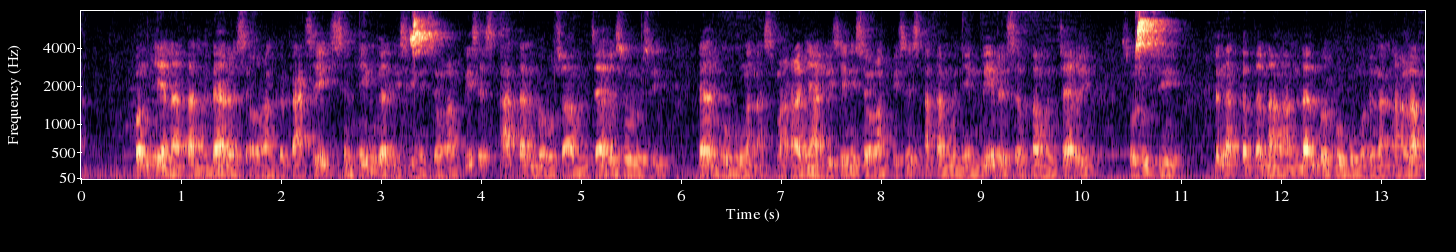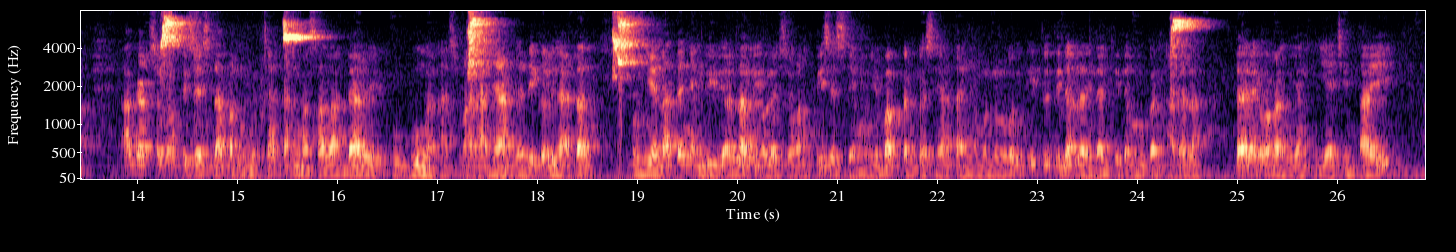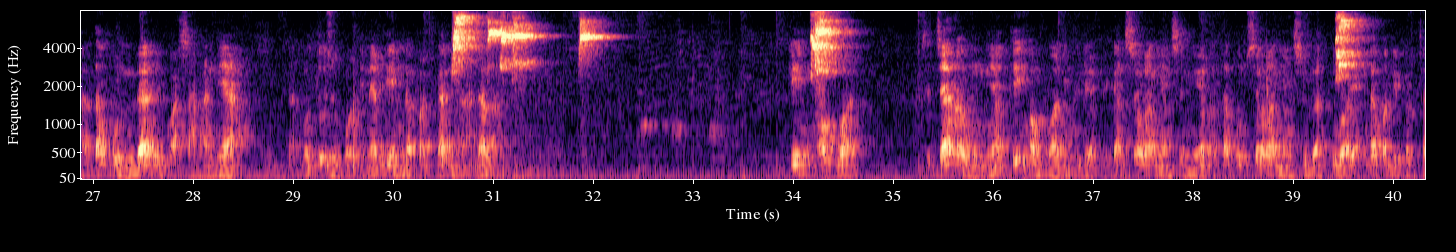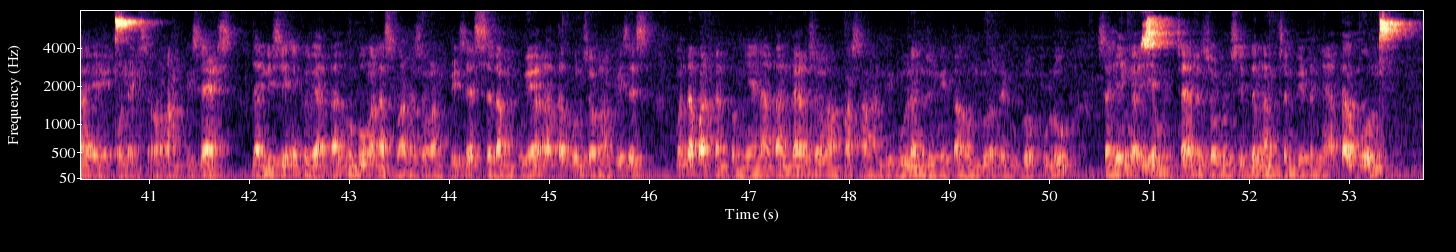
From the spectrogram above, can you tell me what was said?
pengkhianatan dari seorang kekasih sehingga di sini seorang Pisces akan berusaha mencari solusi dari hubungan asmaranya. Di sini seorang Pisces akan menyendiri serta mencari solusi dengan ketenangan dan berhubung dengan alam agar seorang Pisces dapat memecahkan masalah dari hubungan asmaranya. Jadi kelihatan pengkhianatan yang dialami oleh seorang Pisces yang menyebabkan kesehatannya menurun itu tidak lain dan tidak bukan adalah dari orang yang ia cintai ataupun dari pasangannya. Dan untuk support energi yang dapatkannya adalah King of One Secara umumnya, King of One itu diartikan seorang yang senior ataupun seorang yang sudah tua yang dapat dipercayai oleh seorang Pisces. Dan di sini kelihatan hubungan asmara seorang Pisces sedang buyar ataupun seorang Pisces mendapatkan pengkhianatan dari seorang pasangan di bulan Juni tahun 2020 sehingga ia mencari solusi dengan sendirinya ataupun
